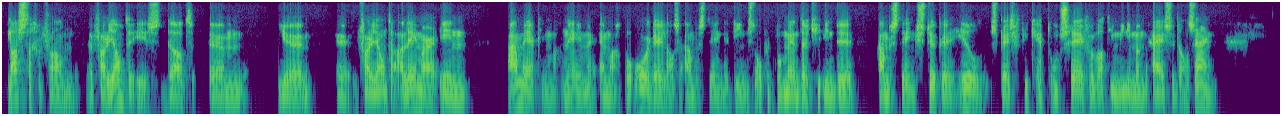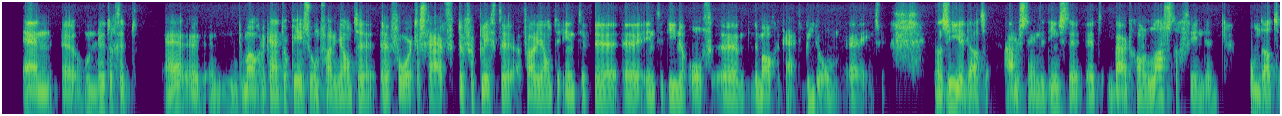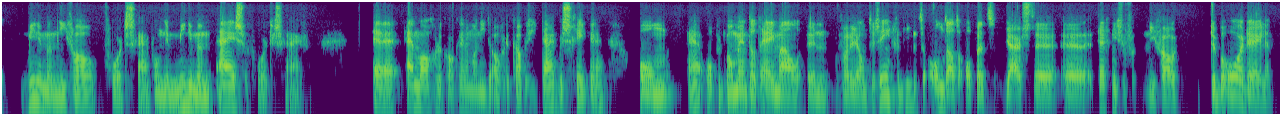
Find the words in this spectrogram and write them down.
Lastige van varianten is dat um, je varianten alleen maar in aanmerking mag nemen en mag beoordelen als aanbestedende dienst op het moment dat je in de aanbestedingsstukken heel specifiek hebt omschreven wat die minimumeisen dan zijn. En uh, hoe nuttig het hè, de mogelijkheid ook is om varianten uh, voor te schrijven, te verplichten varianten in te, uh, in te dienen of de mogelijkheid te bieden om in te. Dan zie je dat aanbestedende diensten het buitengewoon lastig vinden om dat minimumniveau voor te schrijven, om de minimumeisen voor te schrijven. En mogelijk ook helemaal niet over de capaciteit beschikken om hè, op het moment dat eenmaal een variant is ingediend, om dat op het juiste technische niveau te beoordelen.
